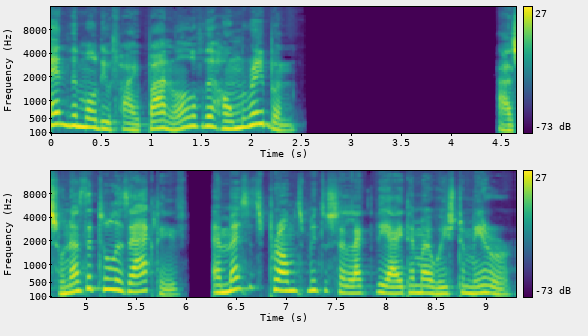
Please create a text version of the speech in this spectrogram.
and the Modify panel of the Home ribbon. As soon as the tool is active, a message prompts me to select the item I wish to mirror.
